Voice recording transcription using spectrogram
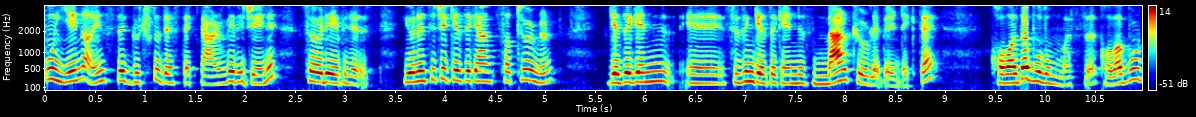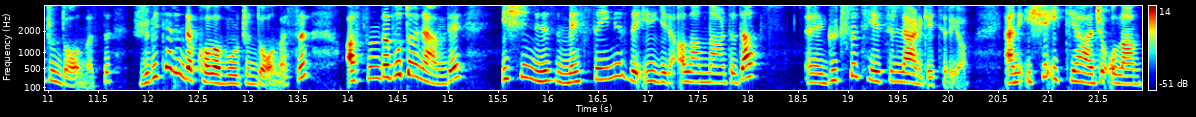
bu yeni ayın size güçlü destekler vereceğini söyleyebiliriz. Yönetici gezegen Satürn'ün gezegenin sizin gezegeniniz Merkür'le birlikte Kovada bulunması, Kova burcunda olması, Jüpiter'in de Kova burcunda olması aslında bu dönemde işiniz, mesleğinizle ilgili alanlarda da e, güçlü tesirler getiriyor. Yani işe ihtiyacı olan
